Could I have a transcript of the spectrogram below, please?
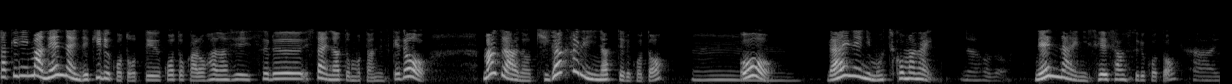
先にまあ年内にできることっていうことからお話しする、したいなと思ったんですけど、まずあの、気がかりになってること、うんを来年に持ち込まない。なるほど。年内に生産すること。はい。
